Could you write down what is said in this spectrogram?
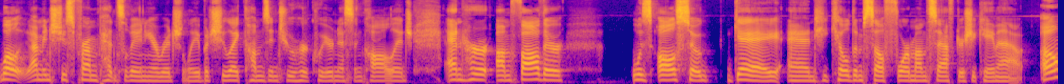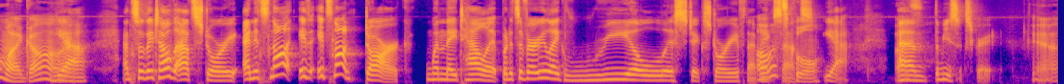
well, I mean, she's from Pennsylvania originally, but she like comes into her queerness in college. And her um father was also gay and he killed himself four months after she came out. Oh my god. Yeah. And so they tell that story and it's not it, it's not dark when they tell it, but it's a very like realistic story if that Oh, makes that's sense. cool. Yeah. And the music's great. Yeah.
